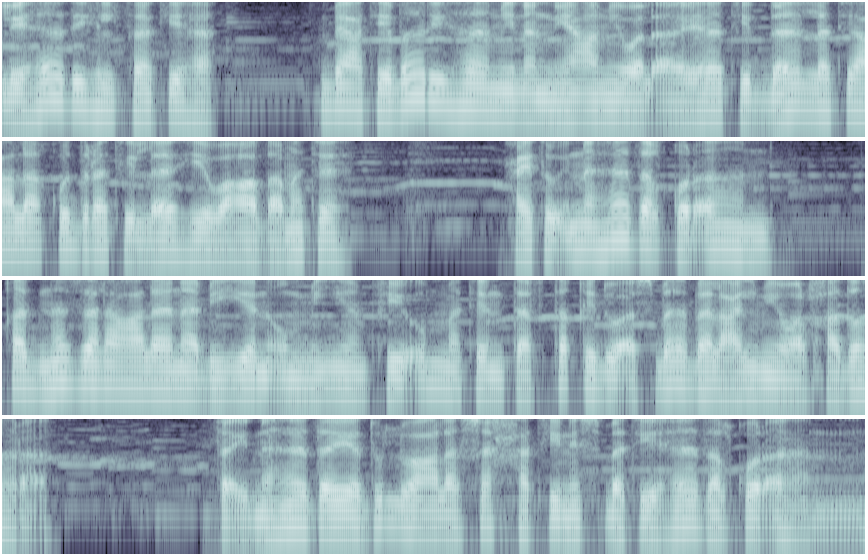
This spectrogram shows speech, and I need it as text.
لهذه الفاكهة باعتبارها من النعم والآيات الدالة على قدرة الله وعظمته حيث إن هذا القرآن قد نزل على نبي امي في أمة تفتقد أسباب العلم والحضارة فإن هذا يدل على صحة نسبة هذا القرآن.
